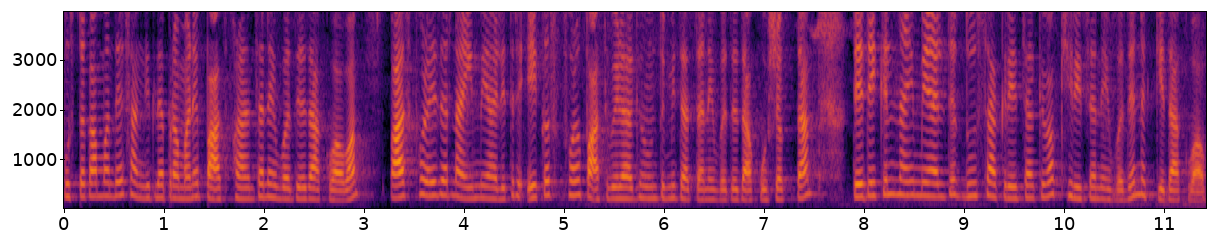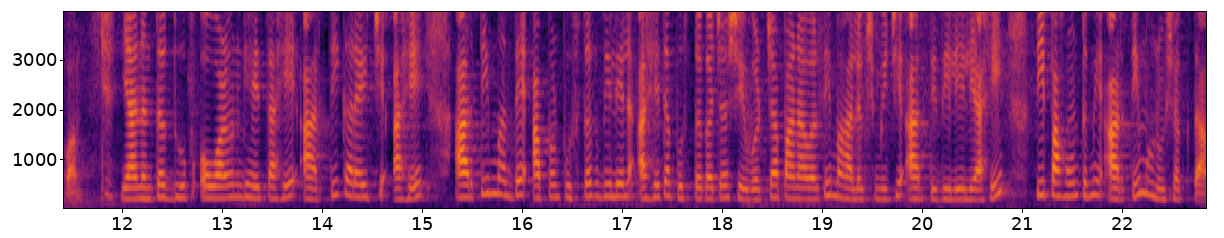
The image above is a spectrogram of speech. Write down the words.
पुस्तकामध्ये सांगितल्याप्रमाणे पाच फळांचा नैवेद्य दाखवावा. पाच फळे जर नाही मिळाली तर एकच फळ पाच वेळा घेऊन तुम्ही त्याचा नैवेद्य दाखवू शकता. ते देखील नाही मिळाले तर दूध साखरेचा किंवा खिरीचा नैवेद्य नक्की दाखवावा. यानंतर धूप ओवाळून घ्यायचं आहे. आरती करायची आहे. आरतीमध्ये आपण पुस्तक दिलेलं आहे. त्या पुस्तकाच्या शेवटच्या पानावरती महालक्ष्मीची आरती दिलेली आहे. ती पाहून तुम्ही आरती म्हणू शकता.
